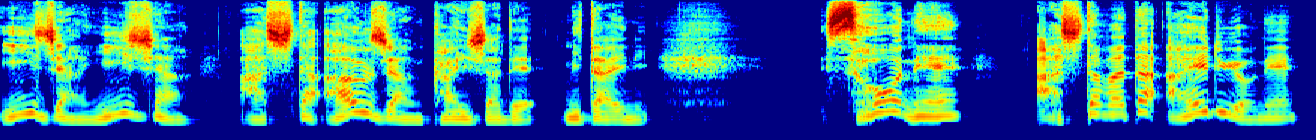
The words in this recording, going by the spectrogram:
いいじゃんいいじゃん。明日会うじゃん会社で。みたいに。そうね。明日また会えるよね。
